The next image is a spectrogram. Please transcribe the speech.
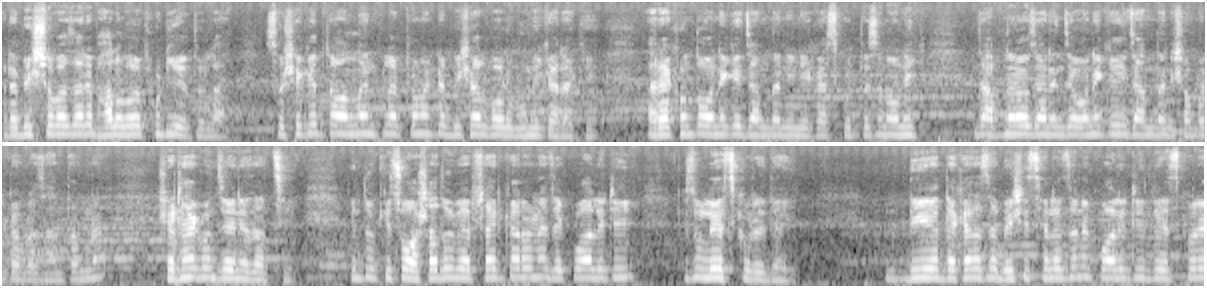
এটা বিশ্ববাজারে ভালোভাবে ফুটিয়ে তোলা। সো সেক্ষেত্রে অনলাইন প্ল্যাটফর্ম একটা বিশাল বড় ভূমিকা রাখে। আর এখন তো অনেকেই জামদানি নিয়ে কাজ করতেছেন। অনেক আপনারাও জানেন যে অনেকেই জামদানি সম্পর্কে আমরা জানতাম না। সেটা এখন জেনে যাচ্ছি। কিন্তু কিছু অসাধু ব্যবসায়ীর কারণে যে কোয়ালিটি কিছু লেস করে দেয়। দিয়ে দেখা যাচ্ছে বেশি সেলের জন্য কোয়ালিটি লেস করে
